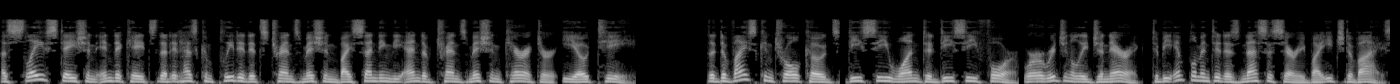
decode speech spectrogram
A slave station indicates that it has completed its transmission by sending the end of transmission character EOT. The device control codes DC1 to DC4 were originally generic, to be implemented as necessary by each device.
